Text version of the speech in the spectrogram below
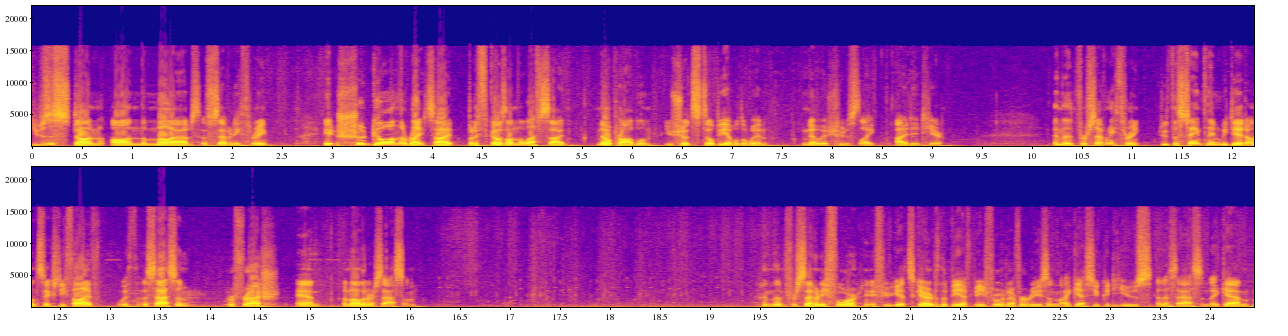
Use a stun on the Moabs of 73. It should go on the right side, but if it goes on the left side, no problem. You should still be able to win. No issues like I did here. And then for 73, do the same thing we did on 65 with Assassin, Refresh, and another Assassin. And then for 74, if you get scared of the BFB for whatever reason, I guess you could use an Assassin again.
